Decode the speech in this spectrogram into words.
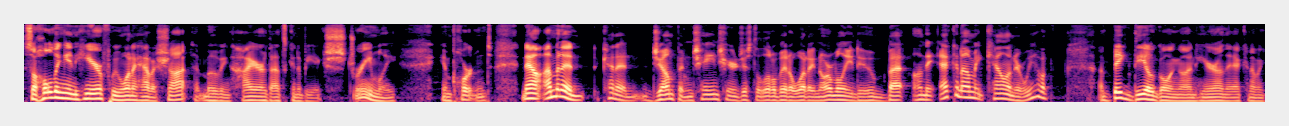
So holding in here, if we want to have a shot at moving higher, that's going to be extremely important. Now I'm going to kind of jump and change here just a little bit of what I normally do, but on the economic calendar, we have a a big deal going on here on the economic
